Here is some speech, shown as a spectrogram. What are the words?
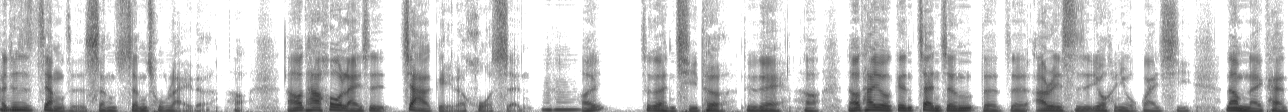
他就是这样子生生出来的。好，然后他后来是嫁给了火神，嗯哼，哎，这个很奇特，对不对？好，然后他又跟战争的这阿瑞斯又很有关系。那我们来看，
